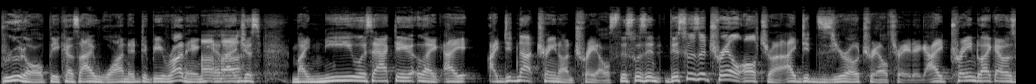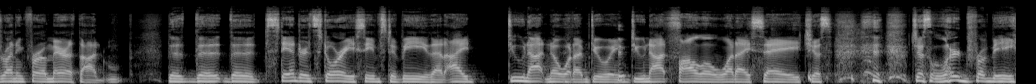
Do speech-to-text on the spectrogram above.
brutal because I wanted to be running, and I Uh-huh. just my knee was acting like I. I did not train on trails. This was in, this was a trail ultra. I did zero trail training. I trained like I was running for a marathon. The the the standard story seems to be that I. Do not know what I'm doing. Do not follow what I say. Just, just learn from me.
